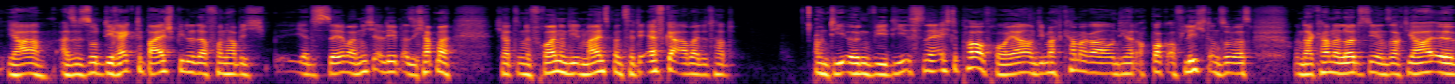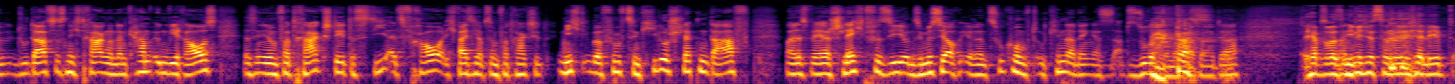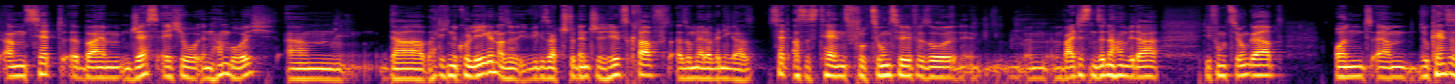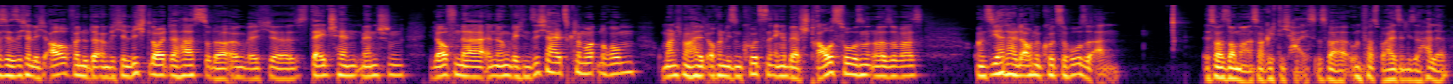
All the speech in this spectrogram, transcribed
ja, also so direkte Beispiele davon habe ich jetzt selber nicht erlebt. Also ich habe mal, ich hatte eine Freundin, die in Mainz beim ZDF gearbeitet hat und die irgendwie, die ist eine echte Powerfrau, ja, und die macht Kamera und die hat auch Bock auf Licht und sowas. Und da kamen dann Leute zu ihr und sagt, ja, äh, du darfst es nicht tragen. Und dann kam irgendwie raus, dass in ihrem Vertrag steht, dass sie als Frau, ich weiß nicht, ob es im Vertrag steht, nicht über 15 Kilo schleppen darf, weil das wäre ja schlecht für sie und sie müsste ja auch ihre Zukunft und Kinder denken. Es ist absurd, wenn man das hört, ja. Ich habe sowas ähnliches tatsächlich erlebt am Set äh, beim Jazz Echo in Hamburg. Ähm, da hatte ich eine Kollegin, also wie gesagt studentische Hilfskraft, also mehr oder weniger Set-Assistenz, Produktionshilfe, so im, im, weitesten Sinne haben wir da die Funktion gehabt. Und ähm, du kennst das ja sicherlich auch, wenn du da irgendwelche Lichtleute hast oder irgendwelche Stagehand-Menschen, die laufen da in irgendwelchen Sicherheitsklamotten rum und manchmal halt auch in diesen kurzen Engelbert Strauß-Hosen oder sowas. Und sie hatte halt auch eine kurze Hose an. Es war Sommer, es war richtig heiß, es war unfassbar heiß in dieser Halle.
